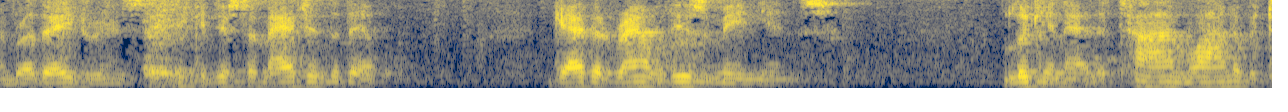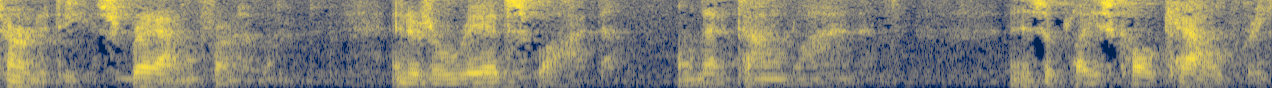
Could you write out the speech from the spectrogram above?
And Brother Adrian said he could just imagine the devil gathered around with his minions, looking at the timeline of eternity spread out in front of him. And there's a red spot on that timeline. And it's a place called Calvary.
